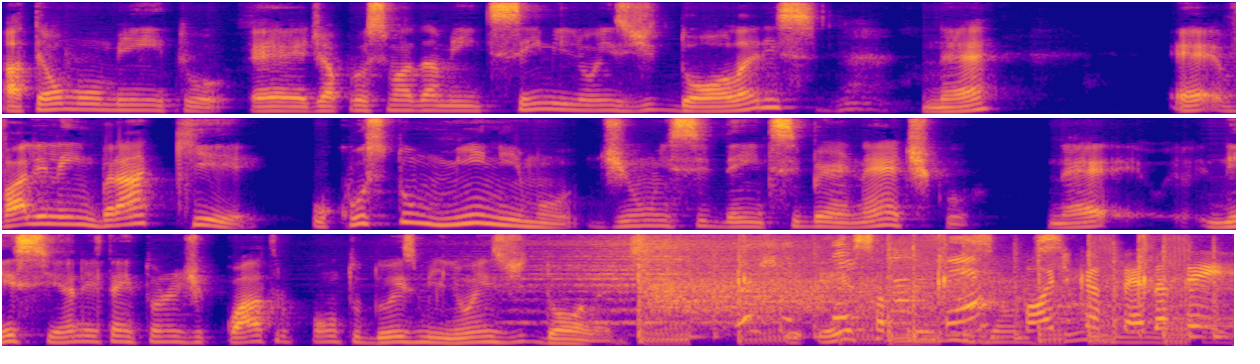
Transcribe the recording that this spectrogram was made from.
até o momento é de aproximadamente 100 milhões de dólares, né? É, vale lembrar que o custo mínimo de um incidente cibernético, né, nesse ano ele está em torno de 4,2 milhões de dólares. E essa previsão de Pode 100 Café da TI.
